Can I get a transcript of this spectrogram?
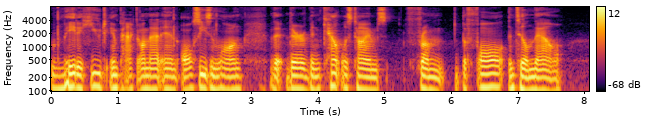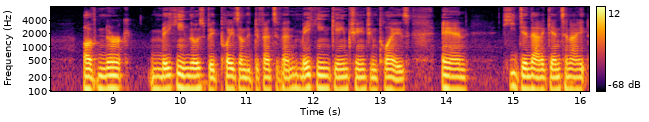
made a huge impact on that end all season long. That there have been countless times from the fall until now of Nurk making those big plays on the defensive end, making game changing plays, and he did that again tonight.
